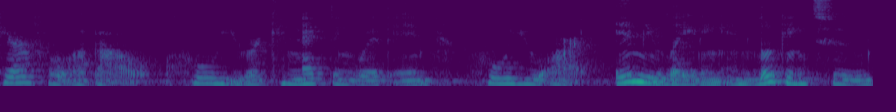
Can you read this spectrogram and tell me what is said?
careful about who you are connecting with and who you are emulating and looking to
